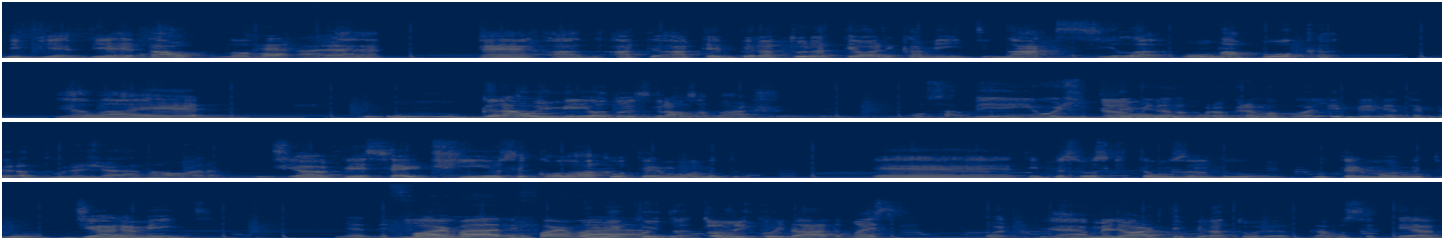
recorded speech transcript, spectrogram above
de via, via retal. no reto. Ah, é? né? É, a, a, a temperatura, teoricamente, na axila ou na boca, ela é um grau e meio a dois graus abaixo. Bom saber, hein? Hoje, Então- terminando o programa, vou ali ver minha temperatura já na hora. Já vê certinho, você coloca o termômetro. É, tem pessoas que estão usando o termômetro diariamente. É de forma. E De forma... Tome, cuida- tome cuidado, mas é a melhor temperatura para você ter a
